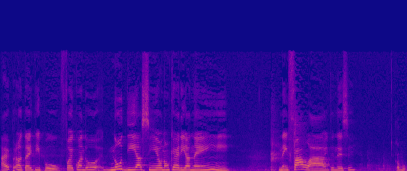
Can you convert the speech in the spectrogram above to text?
Aí pronto, aí tipo, foi quando no dia assim eu não queria nem nem falar, entendeu? Acabou.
